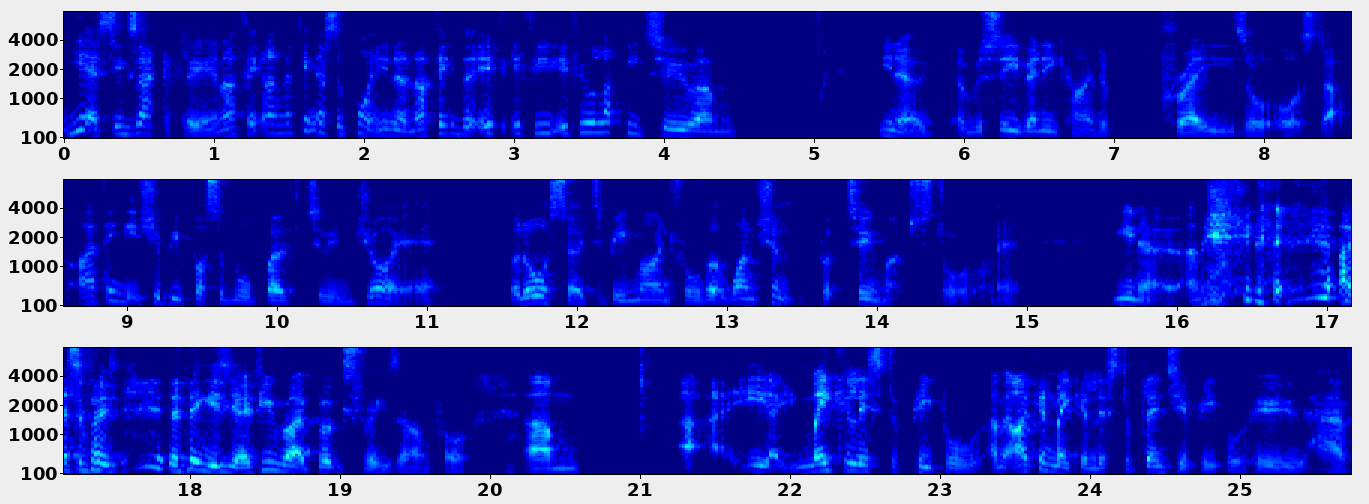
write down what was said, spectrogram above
Yes, exactly, and I think and I think that's the point. You know, and I think that if if you if you're lucky to, um, you know, receive any kind of praise or, or stuff, I think it should be possible both to enjoy it, but also to be mindful that one shouldn't put too much store on it you know i mean i suppose the thing is you know if you write books for example um uh, you know, make a list of people i mean i can make a list of plenty of people who have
